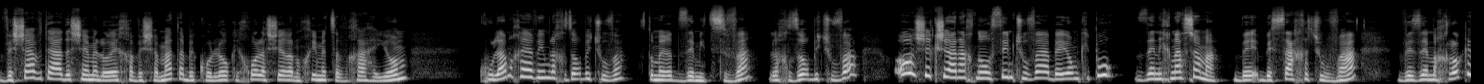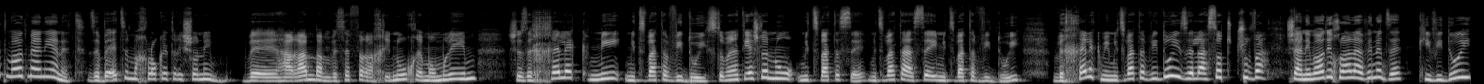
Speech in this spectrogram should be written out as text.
ושבת עד השם אלוהיך ושמעת בקולו ככל אשר אנוכי מצווך היום, כולם חייבים לחזור בתשובה? זאת אומרת, זה מצווה לחזור בתשובה, או שכשאנחנו עושים תשובה ביום כיפור, זה נכנס שמה, בסך התשובה, וזה מחלוקת מאוד מעניינת. זה בעצם מחלוקת ראשונים, והרמב"ם וספר החינוך הם אומרים שזה חלק ממצוות הווידוי. זאת אומרת, יש לנו מצוות עשה, מצוות העשה היא מצוות הווידוי, וחלק ממצוות הווידוי זה לעשות תשובה. שאני מאוד יכולה להבין את זה, כי וידוי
